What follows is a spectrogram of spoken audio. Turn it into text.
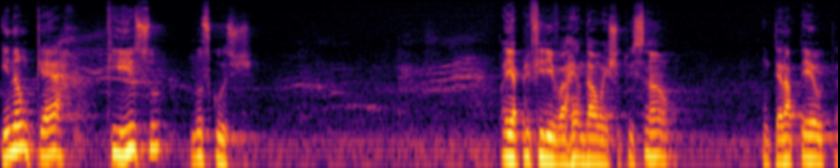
e não quer que isso nos custe. Aí é preferível arrendar uma instituição, um terapeuta,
